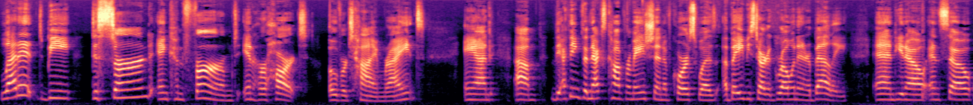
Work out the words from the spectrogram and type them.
Let it be discerned and confirmed in her heart over time, right? And um, the, I think the next confirmation, of course, was a baby started growing in her belly. And, you know, and so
